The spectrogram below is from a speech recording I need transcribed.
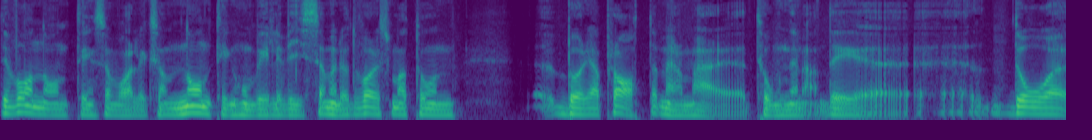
det var någonting som var liksom, någonting hon ville visa mig. Då var det som att hon börjar prata med de här tonerna, det, då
